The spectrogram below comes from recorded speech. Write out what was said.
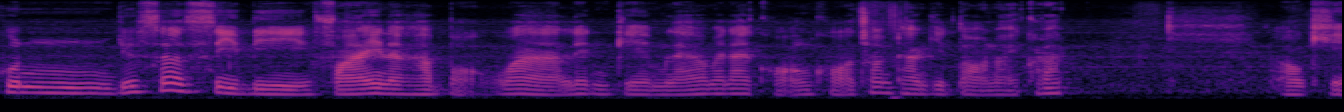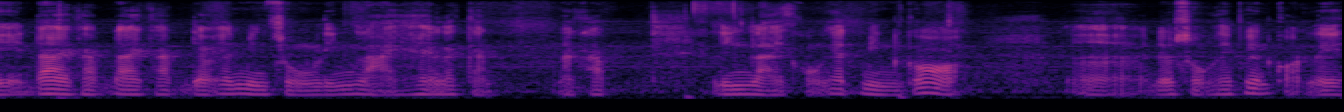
คุณ user cb ไฟนะครับ บอกว่าเล่นเกมแล้วไม่ได้ของขอช่องทางติดต่อหน่อยครับ โอเคได้ครับได้ครับเดี๋ยวแอดมินส่งลิงก์ไลน์ให้แล้วกันนะครับลิงก์ไลน์ของแอดมินก็เดี๋ยวส่งให้เพื่อนก่อนเลย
